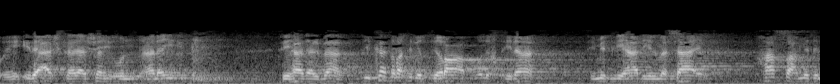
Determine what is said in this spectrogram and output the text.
إذا أشكل شيء عليك في هذا الباب لكثرة الاضطراب والاختلاف في مثل هذه المسائل. خاصة مثل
